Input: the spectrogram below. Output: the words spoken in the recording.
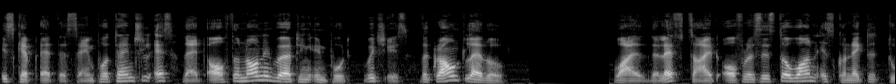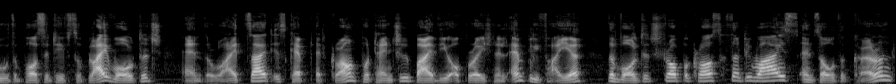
is kept at the same potential as that of the non-inverting input, which is the ground level while the left side of resistor 1 is connected to the positive supply voltage and the right side is kept at ground potential by the operational amplifier, the voltage drop across the device and so the current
